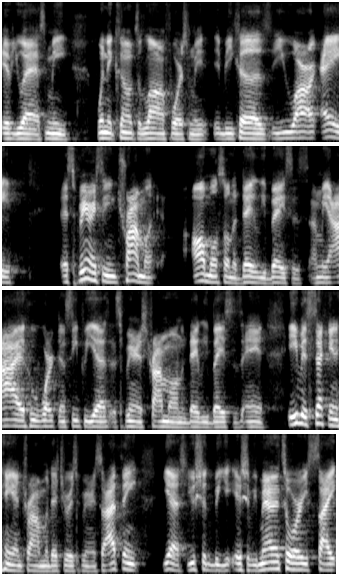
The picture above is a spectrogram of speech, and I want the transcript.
If you ask me, when it comes to law enforcement, because you are a experiencing trauma almost on a daily basis. I mean, I who worked in CPS experienced trauma on a daily basis, and even secondhand trauma that you're experiencing. So I think yes, you should be. It should be mandatory psych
